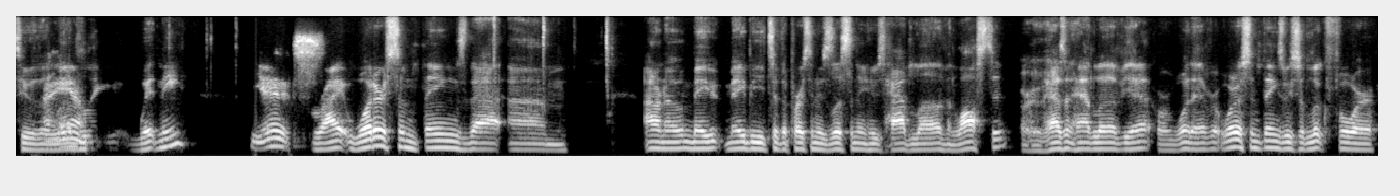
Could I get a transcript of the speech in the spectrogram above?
to the I lovely am. Whitney. Yes. Right. What are some things that um, I don't know, maybe maybe to the person who's listening who's had love and lost it, or who hasn't had love yet, or whatever. What are some things we should look for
